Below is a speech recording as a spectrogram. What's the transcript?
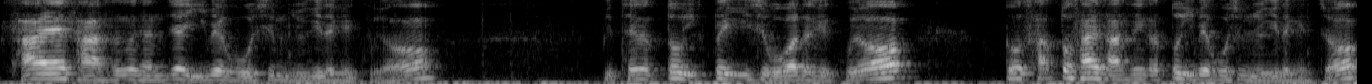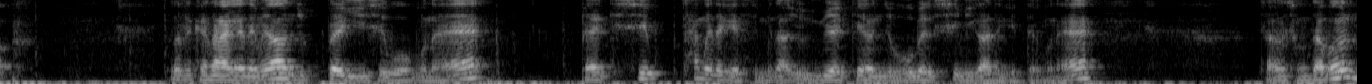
4의 4승은 현재 256이 되겠고요. 밑에는 또 625가 되겠고요. 또 4, 또 4의 4승이니까 또 256이 되겠죠. 이것을 계산하게 되면 625분의 113이 되겠습니다. 이 위에 게 현재 512가 되기 때문에 자, 정답은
